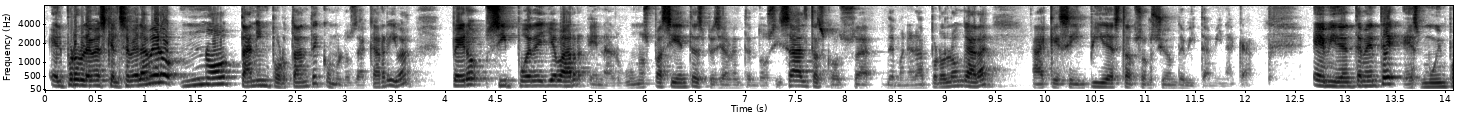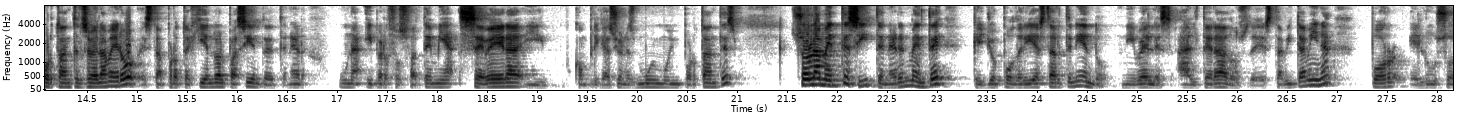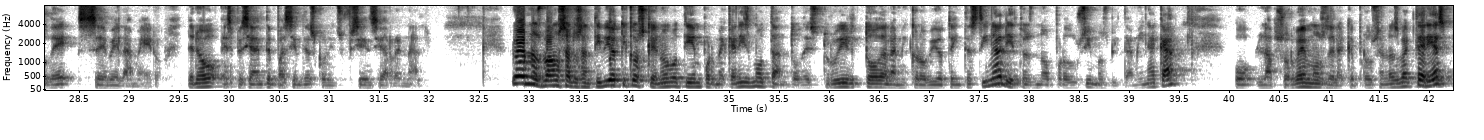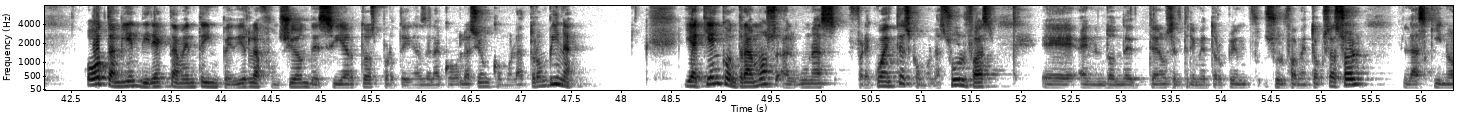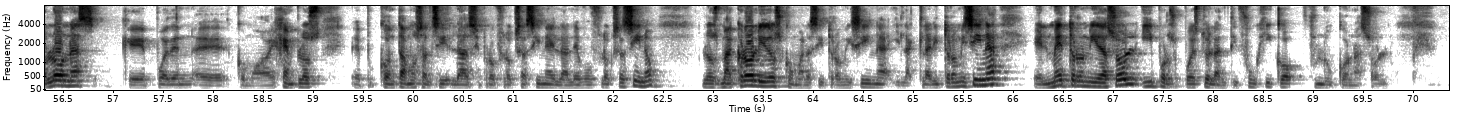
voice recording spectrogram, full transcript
El problema es que el sebelamero no tan importante como los de acá arriba, pero sí puede llevar en algunos pacientes, especialmente en dosis altas, cosa de manera prolongada, a que se impida esta absorción de vitamina K. Evidentemente es muy importante el sebelamero, está protegiendo al paciente de tener una hiperfosfatemia severa y complicaciones muy muy importantes. Solamente sí tener en mente que yo podría estar teniendo niveles alterados de esta vitamina por el uso de sebelamero. De nuevo, especialmente en pacientes con insuficiencia renal. Luego nos vamos a los antibióticos que de nuevo tienen por mecanismo tanto destruir toda la microbiota intestinal y entonces no producimos vitamina K o la absorbemos de la que producen las bacterias o también directamente impedir la función de ciertas proteínas de la coagulación como la trombina. Y aquí encontramos algunas frecuentes como las sulfas, eh, en donde tenemos el trimetoprim sulfametoxazol, las quinolonas, que pueden, eh, como ejemplos, eh, contamos la ciprofloxacina y la levofloxacino, los macrólidos como la citromicina y la claritromicina, el metronidazol y por supuesto el antifúngico fluconazol.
